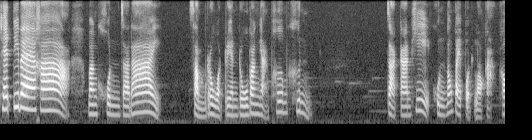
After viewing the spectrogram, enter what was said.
เท็ดดี้แบร์ค่ะ บางคนจะได้สำรวจเรียนรู้บางอย่างเพิ่มขึ้น จากการที่คุณต้องไปปลดล็อกอะเขา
